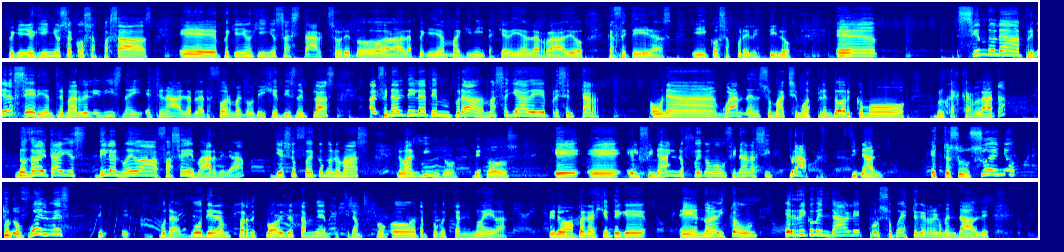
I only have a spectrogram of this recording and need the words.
Pequeños guiños a cosas pasadas, eh, pequeños guiños a Stark, sobre todo, a las pequeñas maquinitas que había en la radio, cafeteras y cosas por el estilo. Eh, siendo la primera serie entre Marvel y Disney estrenada en la plataforma, como te dije, Disney Plus, al final de la temporada, más allá de presentar a una Wanda en su máximo esplendor como Bruja Escarlata, nos da detalles de la nueva fase de Marvel, ¿ah? Y eso fue como lo más, lo más lindo de todos. Que eh, el final no fue como un final así, ¡prap! Final. Esto es un sueño, tú no vuelves, eh, puta, puedo tirar un par de spoilers también, porque tampoco, tampoco es tan nueva. Pero para la gente que eh, no la ha visto aún, es recomendable, por supuesto que es recomendable.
